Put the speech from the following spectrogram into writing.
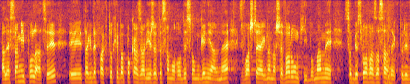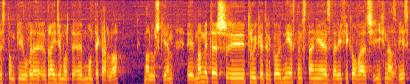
ale sami Polacy y, tak de facto chyba pokazali, że te samochody są genialne, zwłaszcza jak na nasze warunki, bo mamy sobie Sława Zasadę, który wystąpił w, re, w rajdzie Monte Carlo maluszkiem. Y, Mamy też y, trójkę, tylko nie jestem w stanie zweryfikować ich nazwisk.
